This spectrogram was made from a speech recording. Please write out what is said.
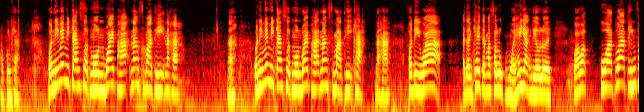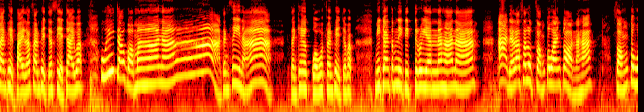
ขอบคุณค่ะ วันนี้ไม่มีการสวดมนต์ไหว้พระนั่งสมาธินะคะนะวันนี้ไม่มีการสวดมนต์ไหว้พระนั่งสมาธิค่ะนะคะ พอดีว่าอาจารย์เคจะมาสรุปหวยให้อย่างเดียวเลย ว่าว่ากลัวว่าทิ้งแฟนเพจไปแล้วแฟนเพจจะเสียใจว่า อุ้ยเจ้าบอกมานะ จังซี่นะอาจารย์เคก็กลัวว่าแฟนเพจจะแบบมีการตำหนิติดเตรียนนะคะนะอะเดี๋ยวเราสรุป 2 ตัวกันก่อนนะคะสองตัว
